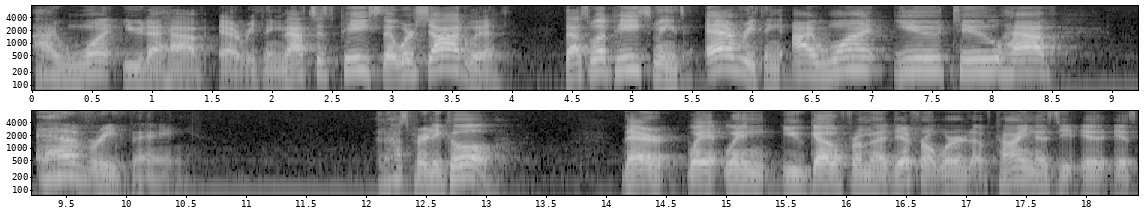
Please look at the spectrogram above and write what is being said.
I want you to have everything. That's His peace that we're shod with. That's what peace means everything. I want you to have everything. And that's pretty cool. There, when you go from a different word of kindness, it's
